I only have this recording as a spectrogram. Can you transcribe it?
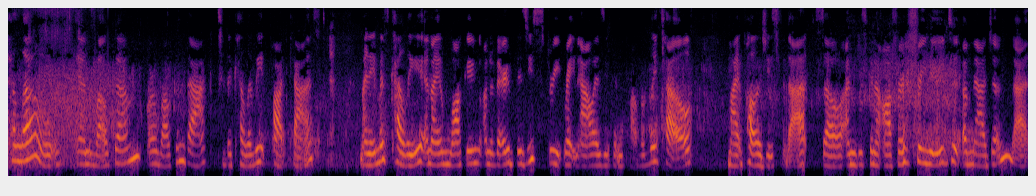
hello, and welcome or welcome back to the Kelevate podcast. My name is Kelly, and I am walking on a very busy street right now, as you can probably tell. My apologies for that. So, I'm just going to offer for you to imagine that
